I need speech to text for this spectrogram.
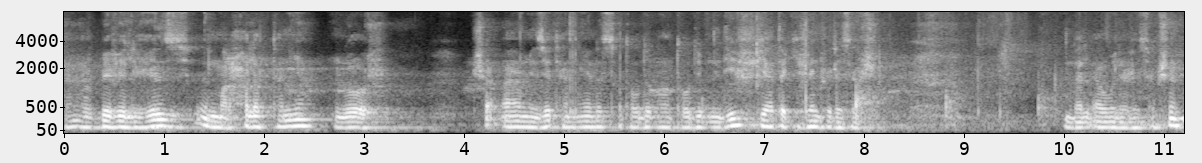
شقة في بيفرلي هيلز المرحلة التانية جور شقة ميزتها إن هي لسه توضيبها توضيب نضيف فيها تكييفين في ال reception. ده الأول ال reception.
